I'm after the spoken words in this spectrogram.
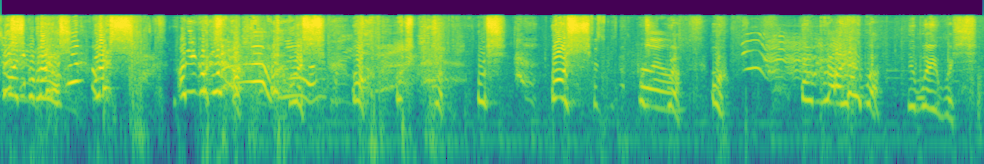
잠시만 이거 뭐야? 뭐야? 씨. 아니 이거 뭐야? 뭐야? 씨. 어, 어, 씨. 어, 씨. 뭐요? 뭐야? 어, 어 뭐야? 아니 뭐야? 이거 뭐야 이거 뭐야? 씨. 어,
